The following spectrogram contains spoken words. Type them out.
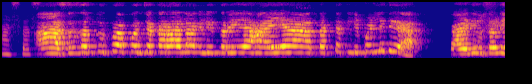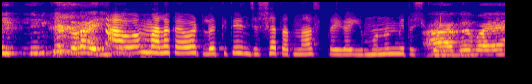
असं असं. असं जर तू प्रपंच करायला लागली तर हे हाय आता टकली पडली ती का? काही दिवसांनी इथली बी केस राहिली अहो नाही ती. मला काय वाटलं ती त्यांच्या शेतात नसतंय गाई म्हणून मी तशी करते. अगं बाया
